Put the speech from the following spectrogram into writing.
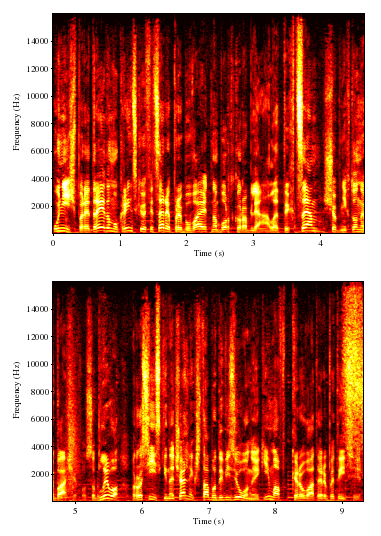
У ніч перед рейдом українські офіцери прибувають на борт корабля, але тихцем, щоб ніхто не бачив, особливо російський начальник штабу дивізіону, який мав керувати репетицією.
